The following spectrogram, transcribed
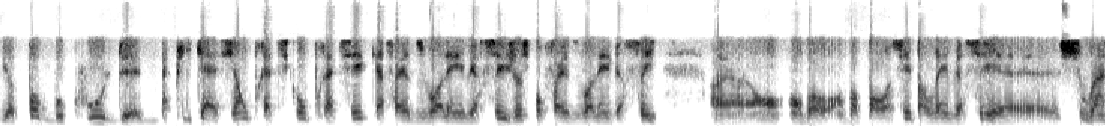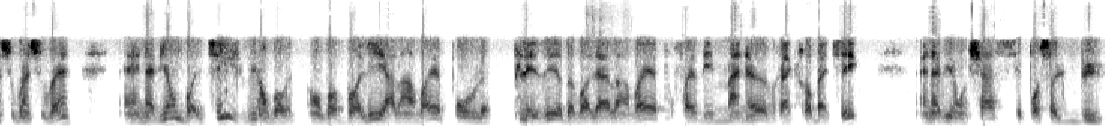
il n'y a pas beaucoup d'applications pratico-pratiques à faire du vol inversé juste pour faire du vol inversé. Euh, on, va, on va passer par l'inversé euh, souvent, souvent, souvent. Un avion de voltige, lui, on va, on va voler à l'envers pour le plaisir de voler à l'envers, pour faire des manœuvres acrobatiques. Un avion de chasse, c'est pas ça le but.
